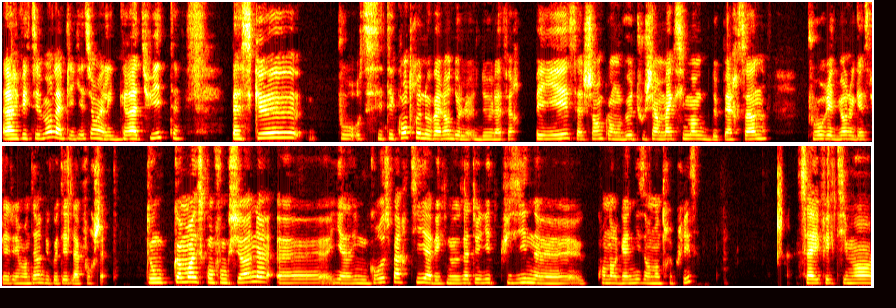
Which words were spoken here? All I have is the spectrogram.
Alors effectivement, l'application, elle est gratuite parce que c'était contre nos valeurs de, la faire payer, sachant qu'on veut toucher un maximum de personnes pour réduire le gaspillage alimentaire du côté de la fourchette. Donc comment est-ce qu'on fonctionne? Euh, Il y a une grosse partie avec nos ateliers de cuisine euh, qu'on organise en entreprise. Ça, effectivement,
